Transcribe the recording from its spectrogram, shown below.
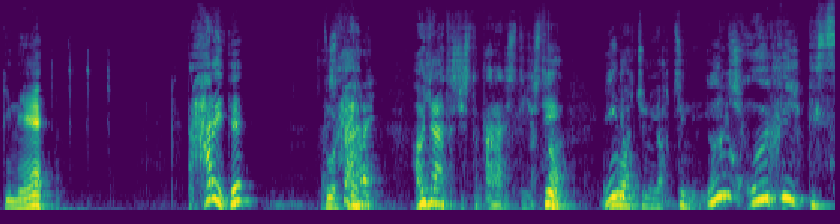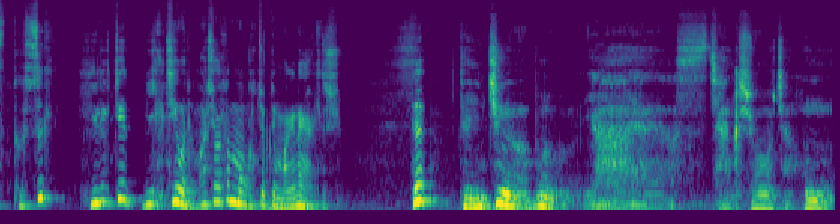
гинэ. Та харъя те. Зүгээр хараа. Хоёлын хатгач ёстой дараа ёстой ёстой. Энэ болж юу явцын Энэ хуулийн төс- төсөл хэрэгжээд бэлчих юм бол маш олон монголчуудын магнаа хаглана шүү. Тэ? Тэг эн чинь бүр яа бас чанга шүү чанга хүн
